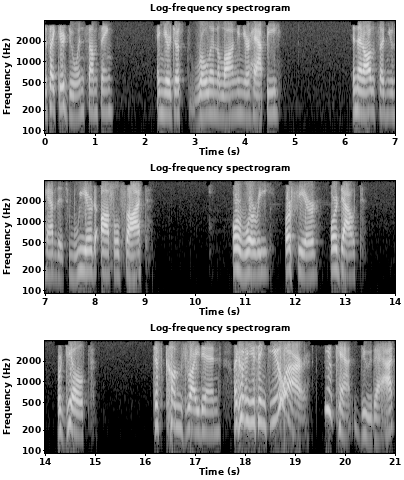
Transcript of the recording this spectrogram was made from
It's like you're doing something and you're just rolling along and you're happy. And then all of a sudden you have this weird, awful thought or worry or fear or doubt or guilt just comes right in. Like, who do you think you are? You can't do that.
